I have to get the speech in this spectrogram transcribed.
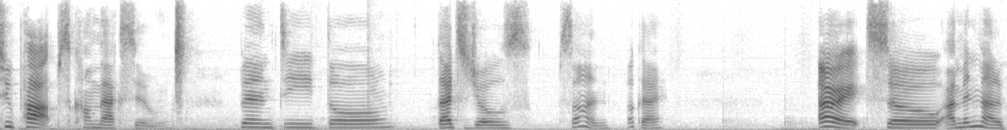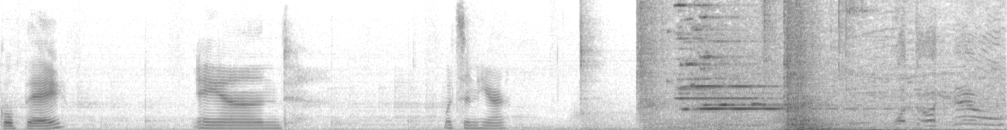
Two pops, come back soon. Bendito. That's Joe's son. Okay. Alright, so I'm in medical bay. And what's in here? What the hell?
